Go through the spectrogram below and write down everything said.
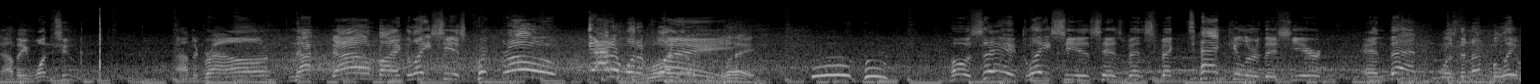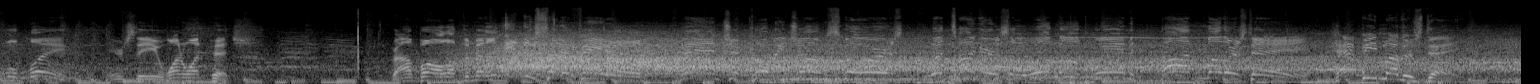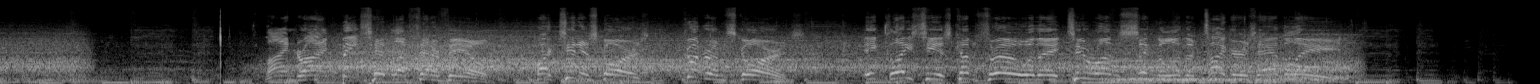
Now they one two on the ground, knocked down by Iglesias. Quick throw, got it. What a play! A play. Jose Iglesias has been spectacular this year, and that was an unbelievable play. Here's the 1-1 pitch. Ground ball up the middle into center field. And Jacoby Jones scores. The Tigers a walk-off win on Mother's Day. Happy Mother's Day. Line drive, base hit left center field. Martinez scores. Goodrum scores. Iglesias comes through with a two-run signal, and the Tigers have the lead.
